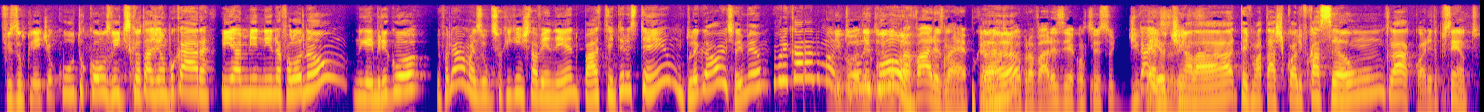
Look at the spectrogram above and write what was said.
fiz um cliente oculto com os leads que eu tava gerando pro cara. E a menina falou, não, ninguém me ligou. Eu falei, ah, mas isso aqui que a gente tá vendendo, pá, tem interesse? Tem, muito legal, isso aí mesmo. Eu falei, caralho, mano, tu ligou, não tu ligou. ligou pra vários na época, né? Tu ligou pra vários e aconteceu isso diversas Aí eu tinha vezes. lá, teve uma taxa de qualificação, sei lá, 40%.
